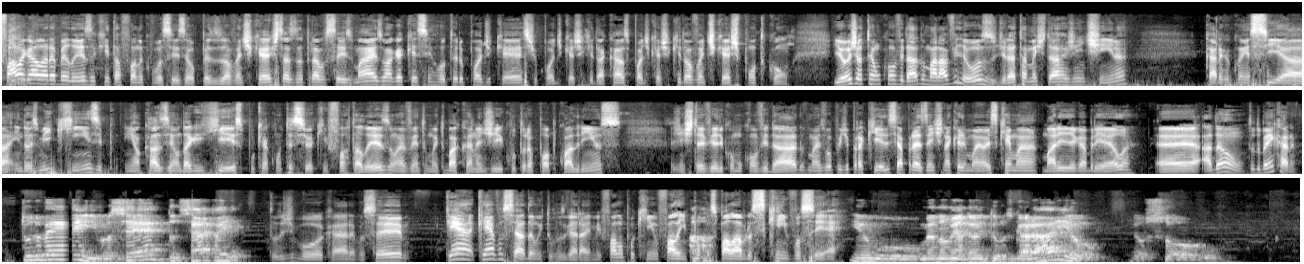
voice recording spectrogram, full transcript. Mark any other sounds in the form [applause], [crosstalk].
Fala galera, beleza? Quem tá falando com vocês é o Pedro do Avantcast, trazendo para vocês mais um HQ Sem Roteiro Podcast, o podcast aqui da casa, o podcast aqui do Avantcast.com. E hoje eu tenho um convidado maravilhoso, diretamente da Argentina, cara que eu conhecia em 2015, em ocasião da Geek Expo, que aconteceu aqui em Fortaleza, um evento muito bacana de cultura pop quadrinhos. A gente teve ele como convidado, mas vou pedir para que ele se apresente naquele maior esquema Maria Gabriela. É, Adão, tudo bem, cara? Tudo bem, e você? Tudo certo aí? Tudo de boa, cara. Você. Quem é, quem é você, Adão Iturros Garay? Me fala um pouquinho, fala em ah. poucas palavras quem você é. Eu, meu nome é Adão Iturros Garay, eu, eu sou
